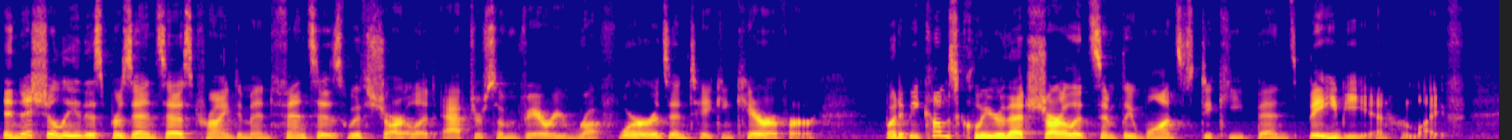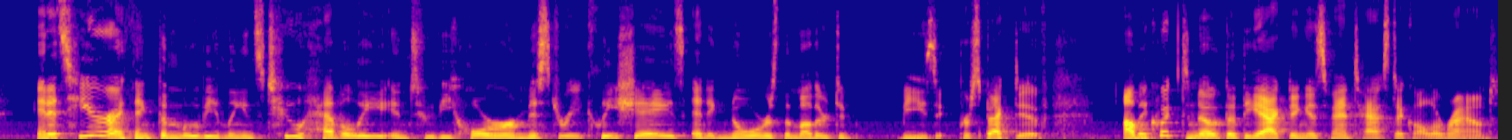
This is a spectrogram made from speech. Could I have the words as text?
Initially, this presents as trying to mend fences with Charlotte after some very rough words and taking care of her. But it becomes clear that Charlotte simply wants to keep Ben's baby in her life. And it's here I think the movie leans too heavily into the horror mystery cliches and ignores the mother to be's perspective. I'll be quick to note that the acting is fantastic all around.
